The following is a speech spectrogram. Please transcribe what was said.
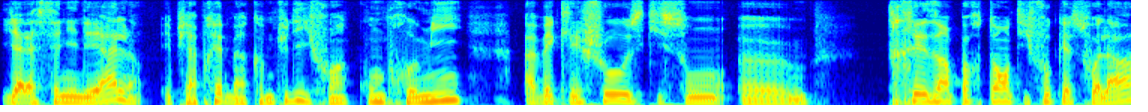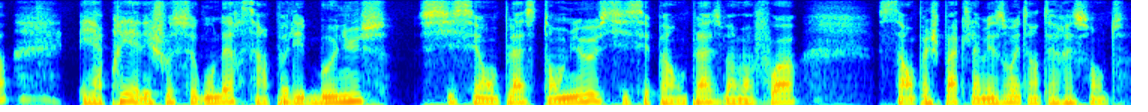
il y a la scène idéale, et puis après, bah, comme tu dis, il faut un compromis avec les choses qui sont euh, très importantes. Il faut qu'elles soient là. Et après, il y a des choses secondaires, c'est un peu les bonus. Si c'est en place, tant mieux. Si c'est pas en place, bah ma foi, ça n'empêche pas que la maison est intéressante.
